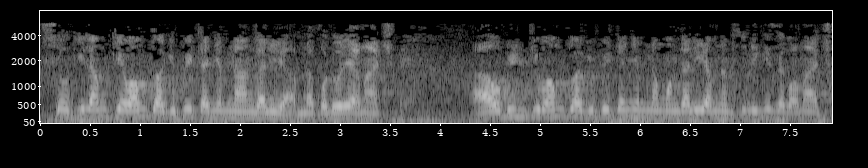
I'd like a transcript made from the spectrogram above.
Sio kila mke wa mtu akipita nye mnaangalia mnakodolea macho. Au binti wa mtu akipita nye mnamwangalia mnamsindikiza kwa macho.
